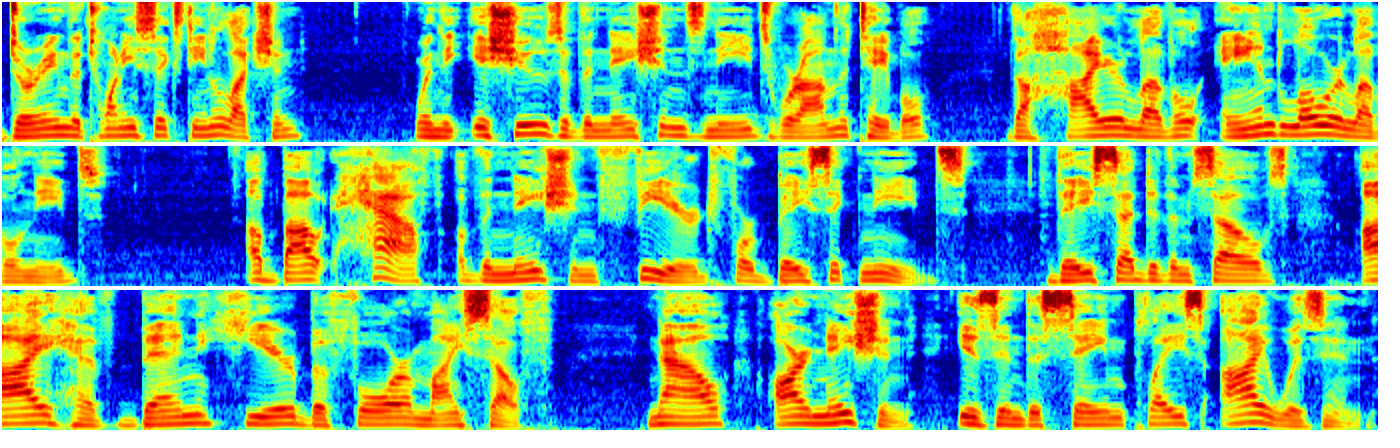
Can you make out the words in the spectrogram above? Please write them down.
During the 2016 election, when the issues of the nation's needs were on the table, the higher level and lower level needs, about half of the nation feared for basic needs. They said to themselves, I have been here before myself. Now our nation is in the same place I was in.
